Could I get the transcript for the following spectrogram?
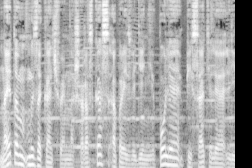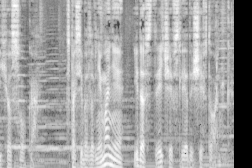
На этом мы заканчиваем наш рассказ о произведении Поля писателя Ли Хё Сока. Спасибо за внимание и до встречи в следующий вторник.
